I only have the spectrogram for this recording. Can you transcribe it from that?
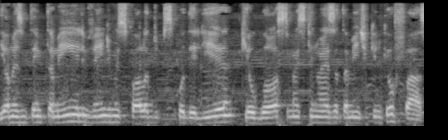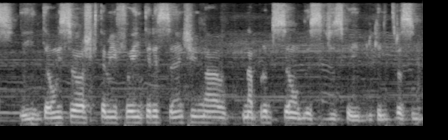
E ao mesmo tempo também ele vem de uma escola de psicodelia que eu gosto, mas que não é exatamente aquilo que eu faço. Então isso eu acho que também foi interessante na, na produção desse disco aí, porque ele trouxe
